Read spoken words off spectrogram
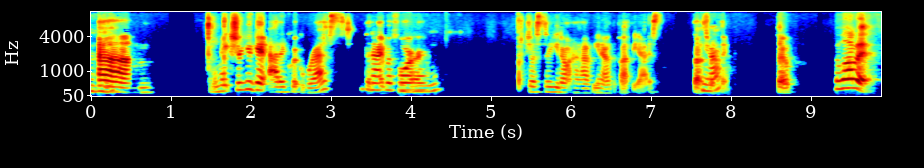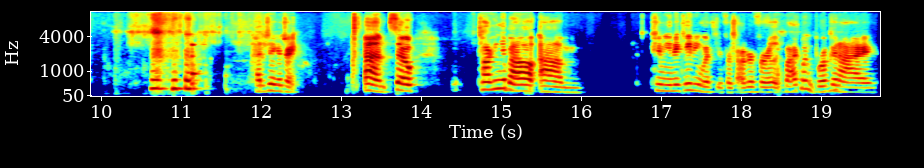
Mhm. Um, and make sure you get adequate rest the night before, Mhm. just so you don't have, you know, the puffy eyes. That sort Yeah. of thing. So I love it. had to take a drink. Um, so talking about um, communicating with your photographer, like back when Brooke and I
